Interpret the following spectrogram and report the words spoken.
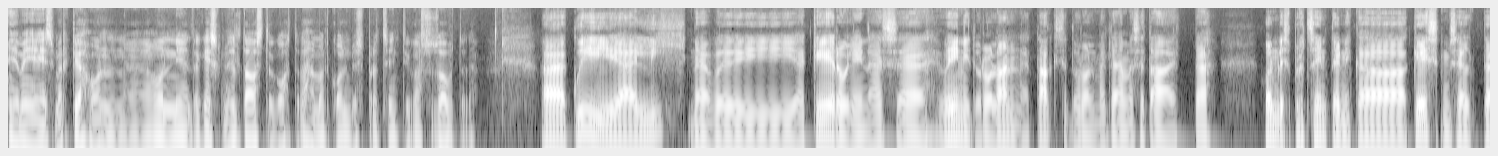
ja meie eesmärk jah, on, on nii-öelda keskmiselt aasta kohta vähemalt kolmteist protsenti kasvu saavutada. kui lihtne või keeruline see veiniturul on, et aktsiaturul me teame seda et, et kolmteist protsenti on ikka keskmiselt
